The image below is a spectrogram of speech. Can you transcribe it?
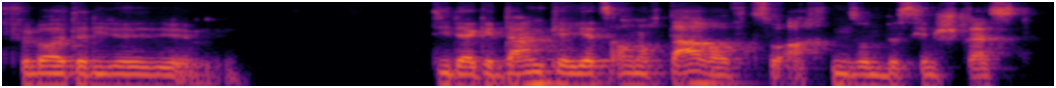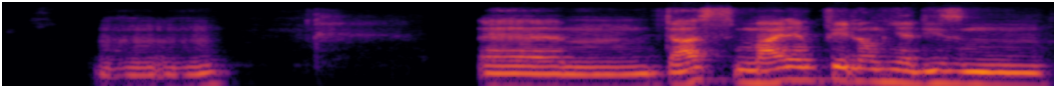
für Leute, die, die der Gedanke jetzt auch noch darauf zu achten, so ein bisschen stresst? Mhm, mhm. Ähm, das ist meine Empfehlung hier, diesen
